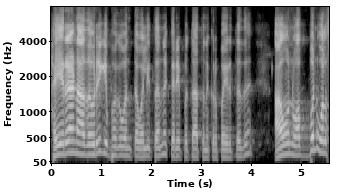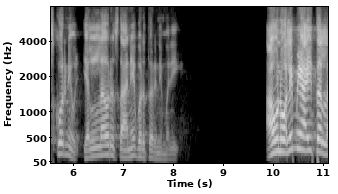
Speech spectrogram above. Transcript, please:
ಹೈರಾಣ ಆದವರಿಗೆ ಭಗವಂತ ಒಲಿತಾನ ಕರಿಪತಾತನ ಕೃಪೆ ಇರ್ತದೆ. ಅವನು ಒಬ್ಬನ ಒಲಸ್ಕೋರಿ ನೀವು, ಎಲ್ಲರೂ ತಾನೇ ಬರ್ತಾರೆ ನಿಮ್ಮ ಮನೆಗೆ. ಅವನು ಒಲಿಮೆ ಆಯ್ತಲ್ಲ.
